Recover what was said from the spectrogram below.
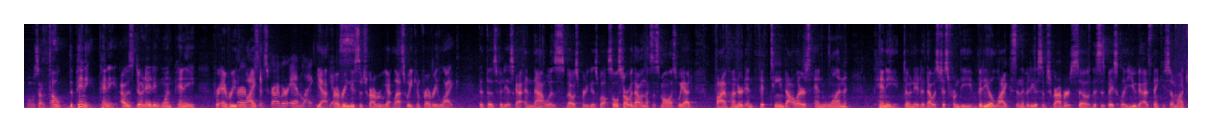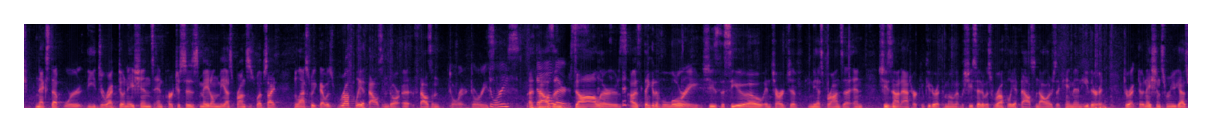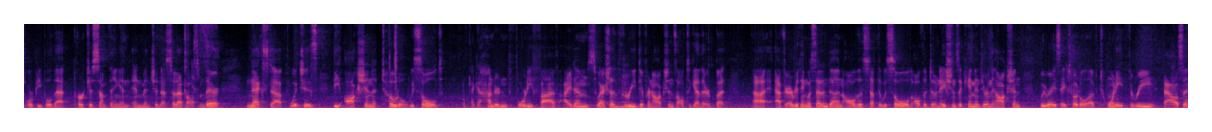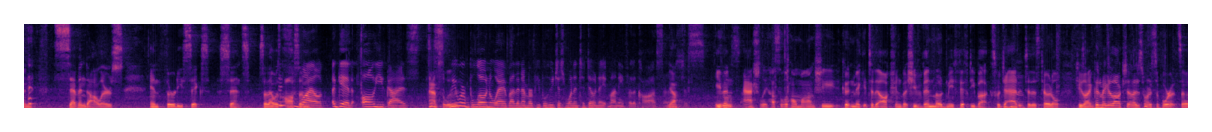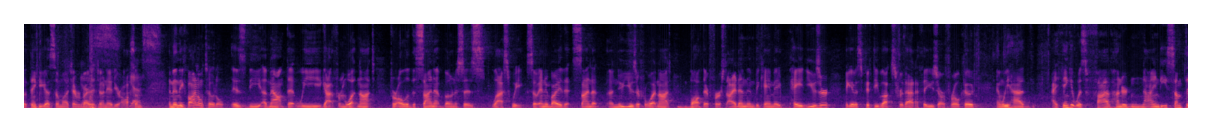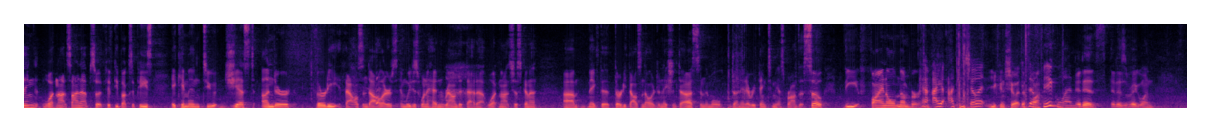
what was that? Oh, the penny. Penny. I was donating one penny for every for every like. subscriber and like. yeah, for every new subscriber we got last week, and for every like that those videos got, and that was that was pretty good as well. So we'll start with that one. That's the smallest. We had five hundred and fifteen dollars and one penny donated. That was just from the video likes and the video subscribers. So this is basically you guys. Thank you so much. Next up were the direct donations and purchases made on Mi Esperanza's website. And last week that was roughly a thousand door, a uh, thousand door, dories. Dories. A thousand Dollars. I was thinking of Lori. She's the CEO in charge of Mi Esperanza, and she's not at her computer at the moment, but she said it was roughly a thousand dollars that came in either in direct donations from you guys or people that purchased something and, and mentioned us. So that's awesome Yes. there. Next up, which is the auction total. We sold like 145 items. We actually had three different auctions altogether, but uh, after everything was said and done, all the stuff that was sold, all the donations that came in during the auction, we raised a total of twenty-three thousand seven dollars and thirty-six cents. So that was This is awesome. wild. Again, all you guys. Just- Absolutely. We were blown away by the number of people who just wanted to donate money for the cause. Yeah. Just Even awesome. Ashley, Hustle at Home Mom, she couldn't make it to the auction, but she Venmoed me 50 bucks, which Mm-hmm. added to this total. She's like, I couldn't make it to the auction. I just want to support it. So thank you guys so much. Everybody Yes. that donated, you're awesome. Yes. And then the final total is the amount that we got from Whatnot for all of the sign up bonuses last week. So anybody that signed up a new user for Whatnot, Mm-hmm. bought their first item, and became a paid user, they gave us 50 bucks for that if they used our referral code. And we had, I think it was 590 something Whatnot sign up. So at 50 bucks a piece, it came into just under $30,000. And we just went ahead and rounded that up. Whatnot's just going to um, make the $30,000 donation to us, and then we'll donate everything to Mi Esperanza. So the final number, Can I, I can show it. you can show it. The It's a big one. It is. It is a big one.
